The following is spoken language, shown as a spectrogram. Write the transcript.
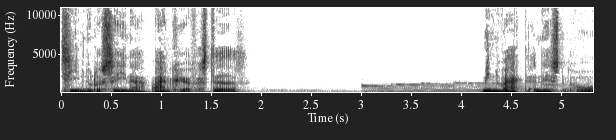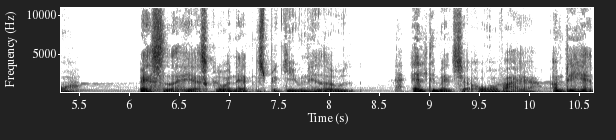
10 minutter senere var han kørt fra stedet. Min vagt er næsten over, og jeg sidder her og skriver nattens begivenheder ud. Alt imens jeg overvejer, om det her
